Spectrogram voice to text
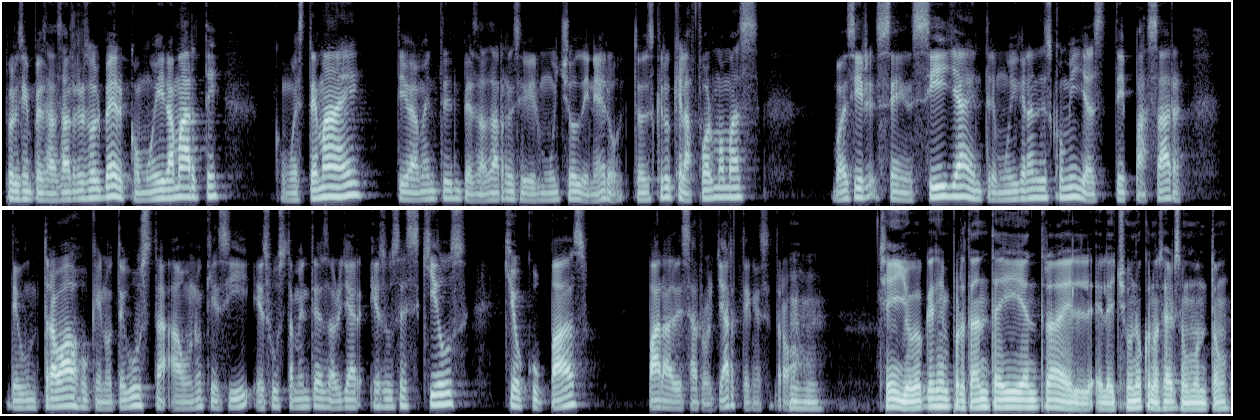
Pero si empezás a resolver cómo ir a Marte, como este MAE, efectivamente empezás a recibir mucho dinero. Entonces, creo que la forma más voy a decir, sencilla, entre muy grandes comillas, de pasar de un trabajo que no te gusta a uno que sí, es justamente desarrollar esos skills que ocupas para desarrollarte en ese trabajo. Sí, yo creo que es importante ahí entra el, el hecho de uno conocerse un montón,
